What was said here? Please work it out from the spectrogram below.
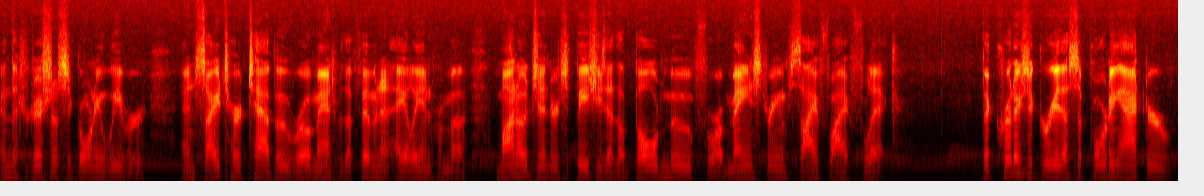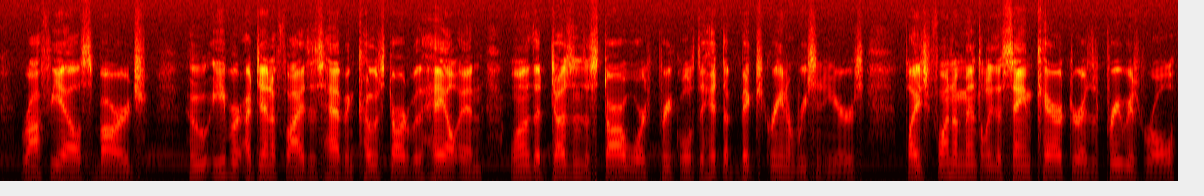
in the tradition of Sigourney Weaver, and cites her taboo romance with a feminine alien from a monogendered species as a bold move for a mainstream sci-fi flick. The critics agree that supporting actor Raphael Sbarge, who Ebert identifies as having co-starred with Hale in one of the dozens of Star Wars prequels to hit the big screen in recent years, plays fundamentally the same character as his previous role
